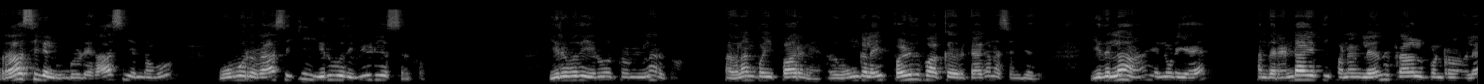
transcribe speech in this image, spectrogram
ராசிகள் உங்களுடைய ராசி என்னவோ ஒவ்வொரு ராசிக்கும் இருபது வீடியோஸ் இருக்கும். இருபது இருபத்தொன்னுலாம் இருக்கும். அதெல்லாம் போய் பாருங்க. அது உங்களை பழுது பார்க்கறதுக்காக நான் செஞ்சது. இதெல்லாம் என்னுடைய அந்த ரெண்டாயிரத்தி பன்னெண்டுலேருந்து ட்ராவல் பண்ணுறதுல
